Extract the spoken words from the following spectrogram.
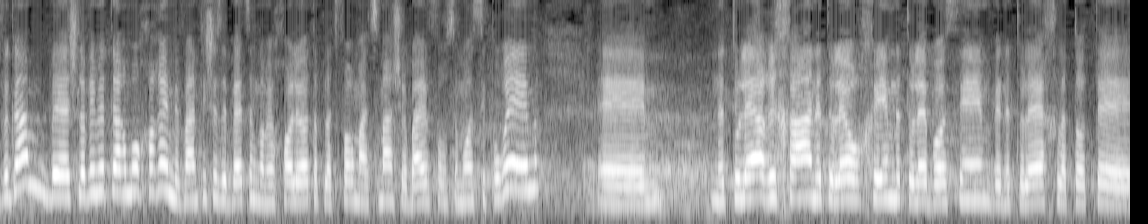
וגם בשלבים יותר מאוחרים הבנתי שזה בעצם גם יכול להיות הפלטפורמה עצמה שבה יפורסמו הסיפורים, נטולי עריכה, נטולי עורכים, נטולי בוסים ונטולי החלטות אה,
